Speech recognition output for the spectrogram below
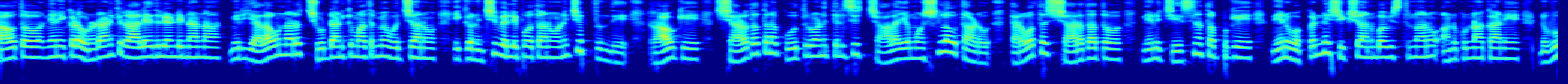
రావుతో నేను ఇక్కడ ఉండడానికి రాలేదులేండి నాన్న మీరు ఎలా ఉన్నారో చూడ్డానికి మాత్రమే వచ్చాను ఇక్కడ నుంచి వెళ్ళిపోతాను అని చెప్తుంది. రావుకి శారద తన కూతురు అని తెలిసి చాలా ఎమోషనల్ అవుతాడు. తర్వాత శారదతో నేను చేసిన తప్పుకి నేను ఒక్కడనే శిక్ష అనుభవిస్తున్నాను అనుకున్నా కానీ నువ్వు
